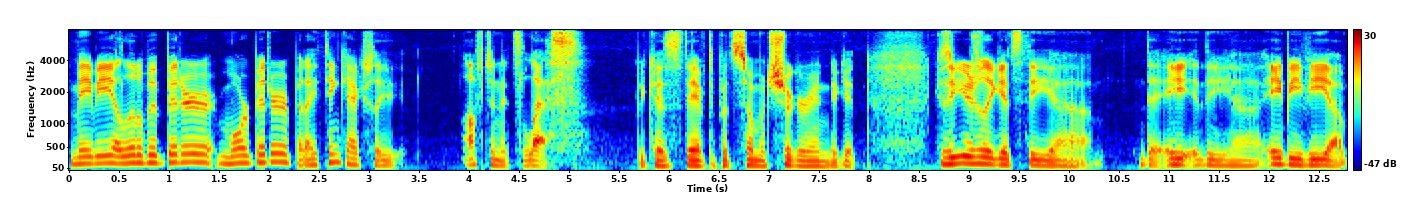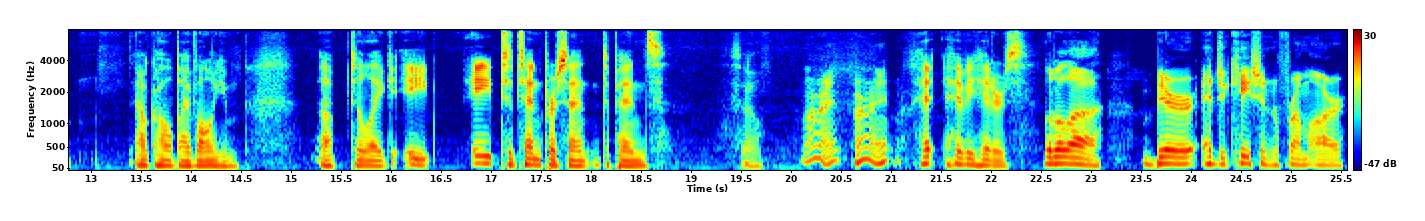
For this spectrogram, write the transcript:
maybe a little bit bitter, more bitter, but I think actually often it's less because they have to put so much sugar in to get because it usually gets the uh, the a, the uh, ABV up, alcohol by volume, up to like eight eight to ten percent depends. So All right. All right. he- heavy hitters. Little uh, beer education from our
